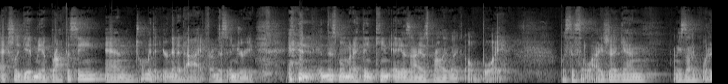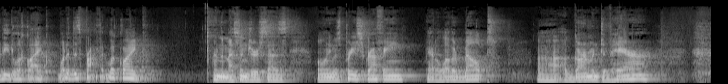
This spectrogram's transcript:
actually gave me a prophecy and told me that you're going to die from this injury. And in this moment, I think King Ahaziah is probably like, Oh boy, was this Elijah again? And he's like, What did he look like? What did this prophet look like? And the messenger says, Well, he was pretty scruffy, he had a leather belt, uh, a garment of hair.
